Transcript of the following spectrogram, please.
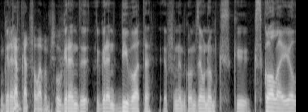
o grande, que há bocado falávamos. O grande, o grande Bibota, Fernando Gomes, é um nome que, que, que, se cola a ele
